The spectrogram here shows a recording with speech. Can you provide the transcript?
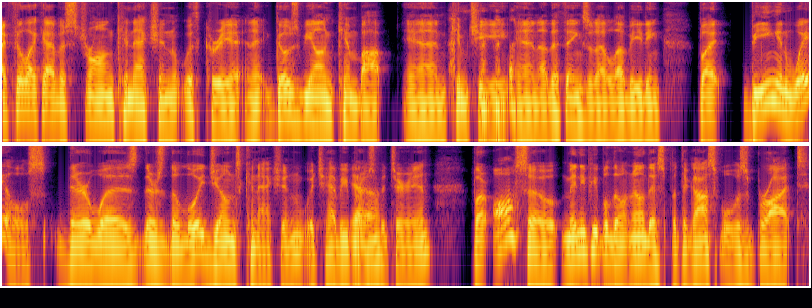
I feel like I have a strong connection with Korea, and it goes beyond kimbap and kimchi and other things that I love eating, but being in Wales, there was, there's the Lloyd Jones connection, which heavy yeah. Presbyterian, but also many people don't know this, but the gospel was brought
